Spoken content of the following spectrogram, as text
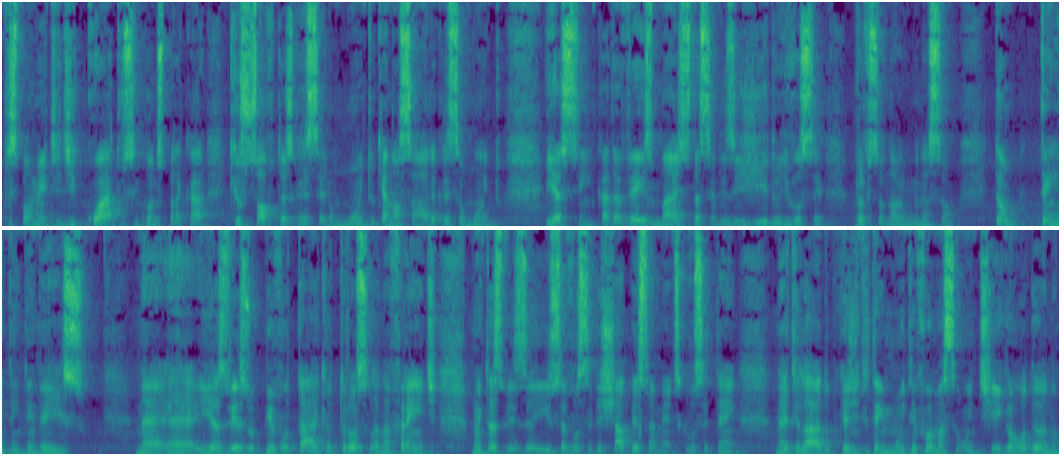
principalmente de 4, 5 anos para cá, que os softwares cresceram muito, que a nossa área cresceu muito, e assim, cada vez mais está sendo exigido de você, profissional em iluminação. Então, tenta entender isso. Né? É, e às vezes o pivotar que eu trouxe lá na frente, muitas vezes é isso, é você deixar pensamentos que você tem né, de lado, porque a gente tem muita informação antiga rodando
